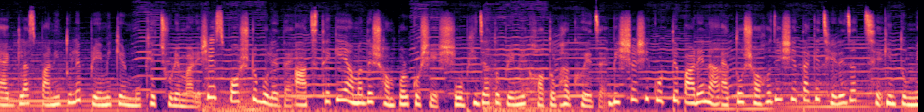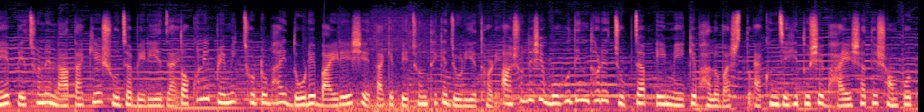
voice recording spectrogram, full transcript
এক গ্লাস পানি তুলে প্রেমিকের মুখে ছুঁড়ে মারে। সে স্পষ্ট বলে দেয়, আজ থেকেই আমাদের সম্পর্ক শেষ। অভিজাত প্রেমিক হতভাগ হয়ে যায়। বিশ্বাসই করতে পারে না, এত সহজেই সে তাকে ছেড়ে যাচ্ছে। কিন্তু মেয়ে পেছনে না তাকিয়ে সোজা বেরিয়ে যায়। তখনই প্রেমিক ছোট ভাই দৌড়ে বাইরে এসে তাকে পেছন থেকে জড়িয়ে ধরে। আসলে সে বহুদিন ধরে চুপচাপ এই মেয়েকে ভালোবাসত। এখন যেহেতু সে ভাইয়ের সাথে সম্পর্ক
